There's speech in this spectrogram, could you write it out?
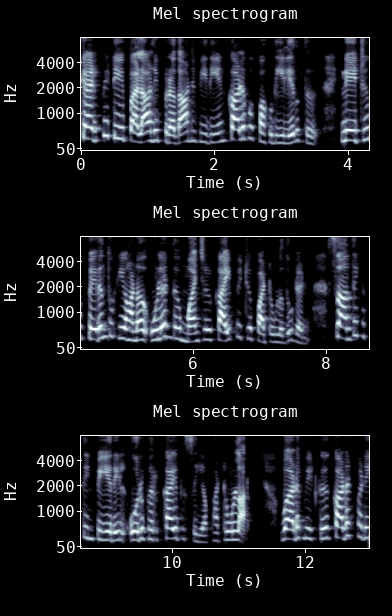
கட்பிட்டி பலாலி பிரதான வீதியின் கழுவு பகுதியில் இருந்து நேற்று பெருந்தொகையான உலர்ந்த மஞ்சள் கைப்பற்றப்பட்டுள்ளதுடன் சந்தேகத்தின் பெயரில் ஒருவர் கைது செய்யப்பட்டுள்ளார். வடமேற்கு கடற்படை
